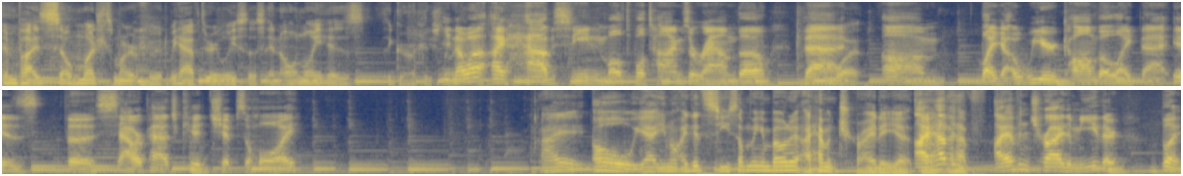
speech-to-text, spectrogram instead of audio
and buys so much Smart Food. We have to release this in only his the grocery store. You know what? I have seen multiple times around though that What? um like a weird combo like that is the Sour Patch Kid Chips Ahoy. I oh yeah, you know I did see something about it. I haven't tried it yet. I haven't have- I haven't tried them either, but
